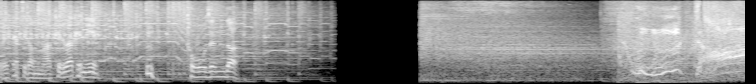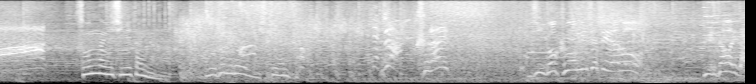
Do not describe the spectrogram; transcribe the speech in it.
俺たちが負けるわけねえ。当然だそん。なに死にたいなら望み通りにしてやるさくらえ地獄を見せてやろう目障りだく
